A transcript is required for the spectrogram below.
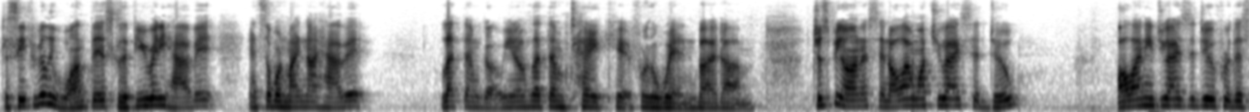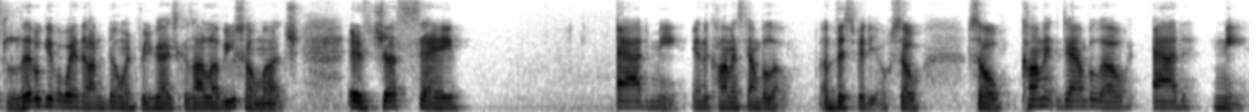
to see if you really want this. Because if you already have it and someone might not have it, let them go. You know, let them take it for the win. But um, just be honest. And all I want you guys to do all I need you guys to do for this little giveaway that I'm doing for you guys because I love you so much is just say add me in the comments down below of this video. So, so comment down below, add me.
